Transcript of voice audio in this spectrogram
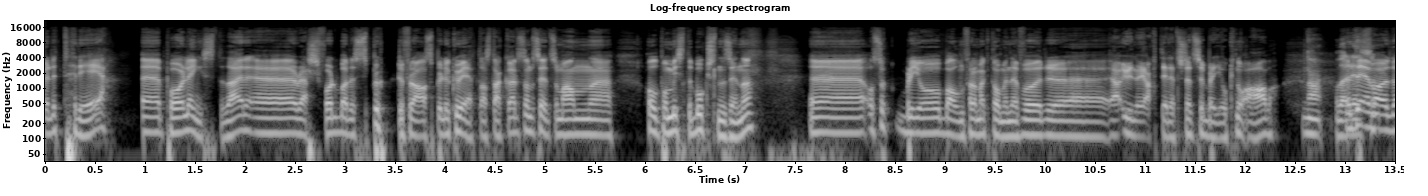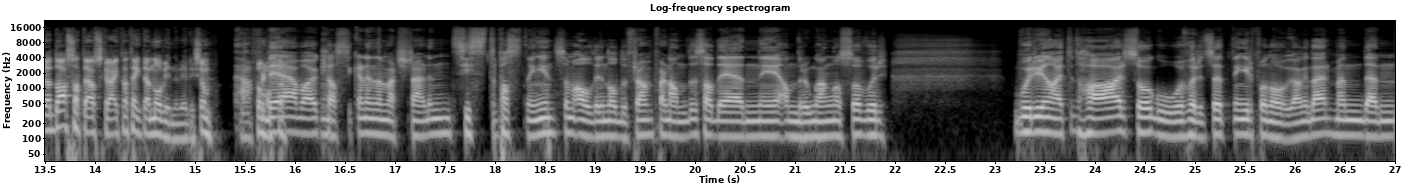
eller tre eh, på lengste der. eh, Rashford bare spurter fra Spillocueta, stakkar, som ser ut som han eh, holder på å miste buksene sine. Eh, og så blir jo ballen fra McTominay for eh, ja, unøyaktig, rett og slett, så det blir jo ikke noe av. Nei. Det Det var, da, da satt jeg og skreik. Da tenkte jeg nå vinner vi, liksom. Ja, for det var jo klassikeren i den matchen her, den siste pasningen som aldri nådde fram. Fernandes hadde en i andre omgang også, hvor, hvor United har så gode forutsetninger på en overgang der, men den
